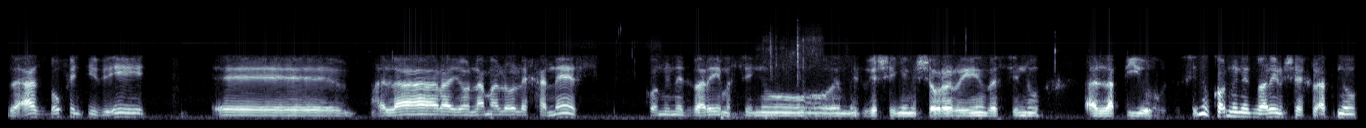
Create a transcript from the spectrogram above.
ואז באופן טבעי אה, עלה רעיון למה לא לכנס כל מיני דברים. עשינו מפגשים עם משוררים ועשינו על הפיוט. עשינו כל מיני דברים שהחלטנו,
